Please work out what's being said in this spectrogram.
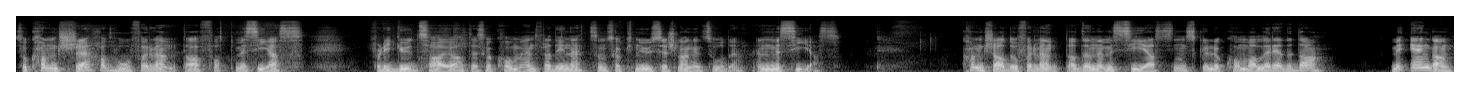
Så kanskje hadde hun forventa å fått Messias, fordi Gud sa jo at det skal komme en fra din nett som skal knuse slangens hode, en Messias. Kanskje hadde hun forventa at denne Messiasen skulle komme allerede da, med en gang.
